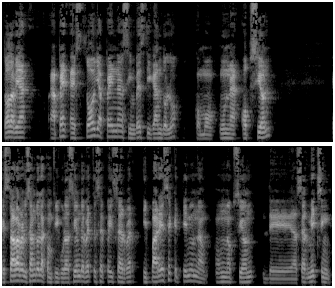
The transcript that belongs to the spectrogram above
todavía estoy apenas investigándolo como una opción. Estaba revisando la configuración de BTC Pay Server y parece que tiene una, una opción de hacer mixing.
